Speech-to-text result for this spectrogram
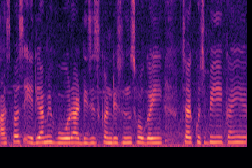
आसपास एरिया में हो रहा है डिज़ीज़ कंडीशंस हो गई चाहे कुछ भी कहीं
